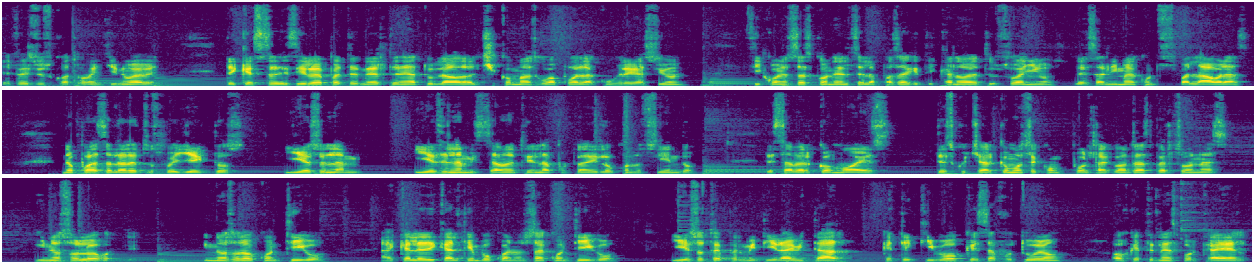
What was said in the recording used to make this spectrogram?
Efesios 4:29. ¿De qué te sirve pretender tener a tu lado al chico más guapo de la congregación si cuando estás con él se la pasa criticando de tus sueños, desanima con tus palabras, no puedes hablar de tus proyectos y eso en la y es en la amistad donde tienes la oportunidad de irlo conociendo, de saber cómo es, de escuchar cómo se comporta con otras personas y no solo, y no solo contigo. ¿A qué le dedica el tiempo cuando está contigo? Y eso te permitirá evitar que te equivoques a futuro o que tengas por caer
